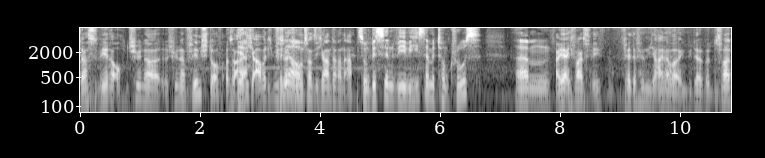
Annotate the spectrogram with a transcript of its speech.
das wäre auch ein schöner, schöner Filmstoff. Also eigentlich arbeite ich mich seit ich auch. 25 Jahren daran ab. So ein bisschen wie, wie hieß der mit Tom Cruise? Ähm, Ah ja, ich weiß, ich, fällt der Film nicht ein, aber irgendwie, wird- das war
